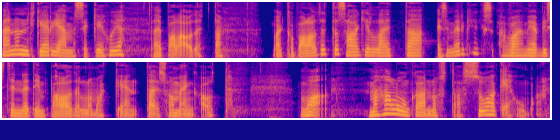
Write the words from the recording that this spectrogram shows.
Mä en ole nyt kerjäämässä kehuja tai palautetta, vaikka palautetta saakin laittaa esimerkiksi avaimia.netin palautelomakkeen tai somen kautta. Vaan mä haluan kannustaa sua kehumaan.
